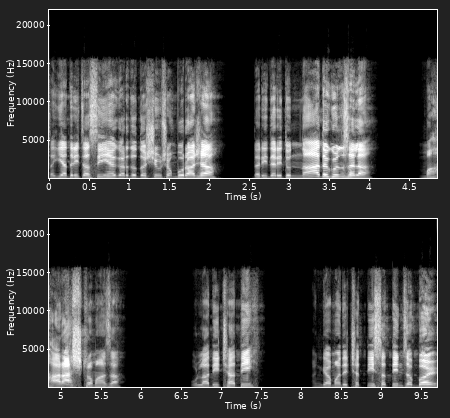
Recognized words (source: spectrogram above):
सह्याद्रीचा सिंह करतो तो शिवशंभू राजा दरी दरीतून नाद गुंजला. महाराष्ट्र माझा. उलादी छाती. अंगामध्ये छत्तीस सत्तींचं बळ.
